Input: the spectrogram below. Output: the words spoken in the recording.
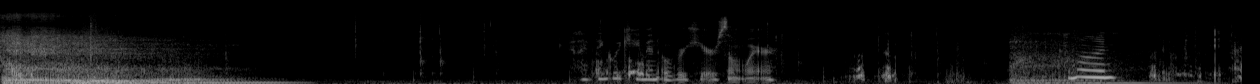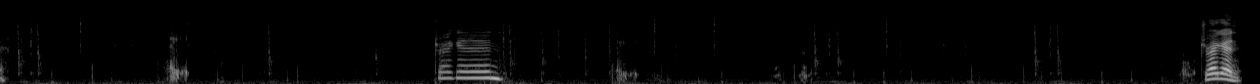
And I think we came in over here somewhere. Come on. Dragon. Dragon.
